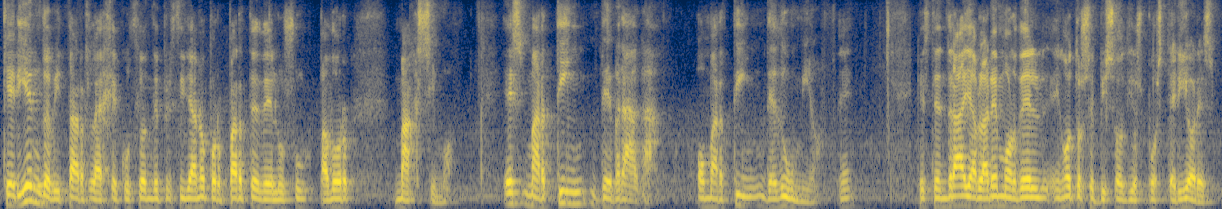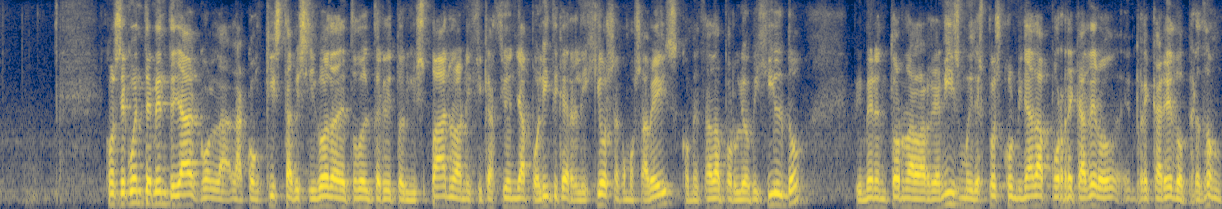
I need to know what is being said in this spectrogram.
queriendo evitar la ejecución de Prisciliano por parte del usurpador Máximo. Es Martín de Braga o Martín de Dumio. ¿eh? Que tendrá y hablaremos de él en otros episodios posteriores. Consecuentemente, ya con la, conquista visigoda de todo el territorio hispano, la unificación ya política y religiosa, como sabéis, comenzada por Leovigildo, primero en torno al arrianismo y después culminada por Recadero, Recaredo, perdón,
